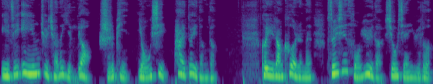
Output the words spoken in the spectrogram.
以及一应俱全的饮料、食品游戏、派对等等，可以让客人们随心所欲的休闲娱乐。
